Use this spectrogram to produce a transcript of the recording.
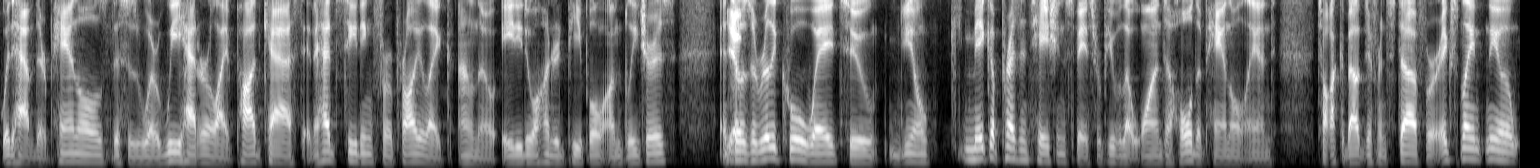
would have their panels. This is where we had our live podcast, and it had seating for probably like I don't know, eighty to one hundred people on bleachers. And yep. so it was a really cool way to you know make a presentation space for people that wanted to hold a panel and talk about different stuff or explain you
